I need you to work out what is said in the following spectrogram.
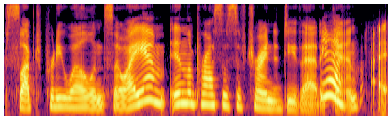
slept pretty well, and so I am in the process of trying to do that Yeah, again. I,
